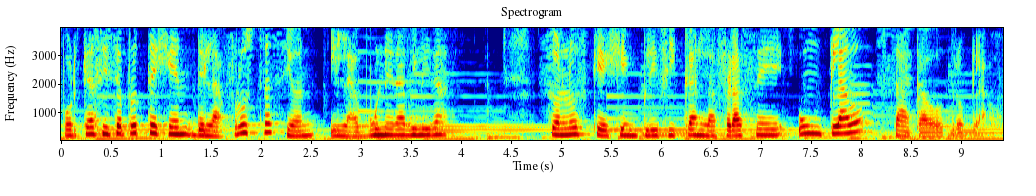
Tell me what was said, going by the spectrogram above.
porque así se protegen de la frustración y la vulnerabilidad. Son los que ejemplifican la frase un clavo saca otro clavo.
